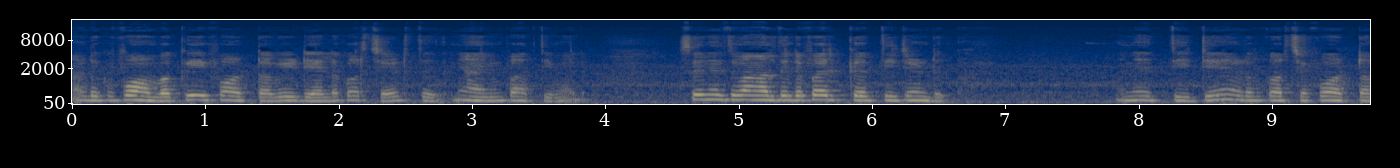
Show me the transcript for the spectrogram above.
അവിടേക്ക് പോകുമ്പോഴേക്ക് ഈ ഫോട്ടോ വീഡിയോ എല്ലാം കുറച്ച് എടുത്തത് ഞാനും പാത്തിമാലും സുന്നത്ത് മംഗളത്തിന്റെ പരിക്ക് എത്തിയിട്ടുണ്ട്. അങ്ങനെ എത്തിയിട്ട് അവിടെ കുറച്ച് ഫോട്ടോ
